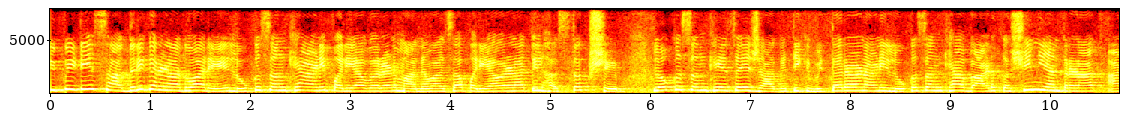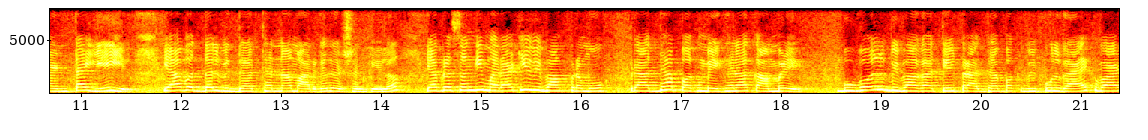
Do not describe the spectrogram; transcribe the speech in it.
पीपीटी सादरीकरणाद्वारे लोकसंख्या आणि पर्यावरण मानवाचा पर्यावरणातील हस्तक्षेप लोकसंख्येचे जागतिक वितरण आणि लोकसंख्या वाढ कशी नियंत्रणात आणता येईल याबद्दल विद्यार्थ्यांना मार्गदर्शन केलं. या प्रसंगी मराठी विभाग प्रमुख प्राध्यापक मेघना कांबळे भूगोल विभागातील प्राध्यापक विपुल गायकवाड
